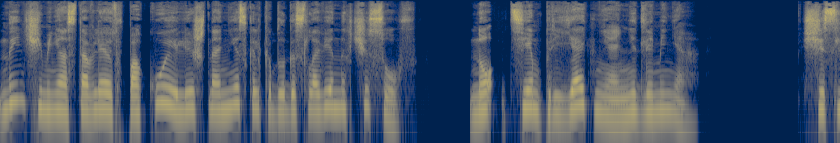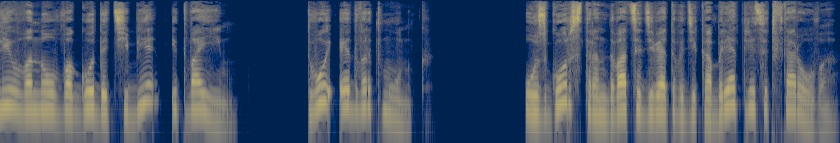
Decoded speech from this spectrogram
Нынче меня оставляют в покое лишь на несколько благословенных часов, но тем приятнее они для меня. Счастливого Нового года тебе и твоим. Твой Эдвард Мунк. Узгорстран, 29 декабря 32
